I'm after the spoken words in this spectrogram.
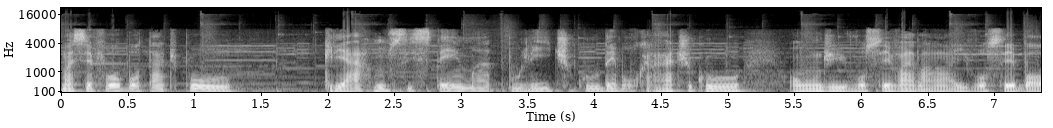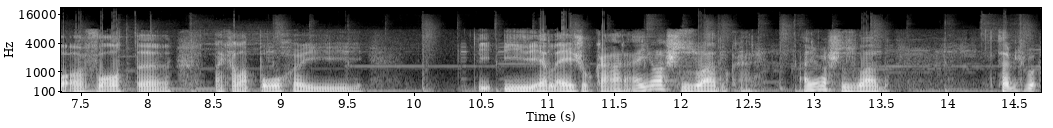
Mas se for botar, tipo, criar um sistema político democrático onde você vai lá e você vota naquela porra e, e, e, elege o cara. Aí eu acho zoado, cara. Aí eu acho zoado. Sabe, tipo,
